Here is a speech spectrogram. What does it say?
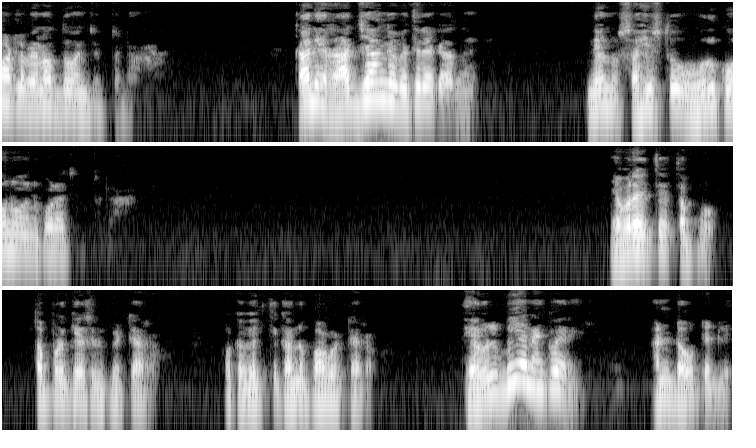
మాటలు వినొద్దు అని చెప్తున్నా. కానీ రాజ్యాంగ వ్యతిరేకాన్ని నేను సహిస్తూ ఊరుకోను అని కూడా చెప్తున్నా. ఎవరైతే తప్పు తప్పుడు కేసులు పెట్టారో ఒక వ్యక్తి కన్ను పోగొట్టారో there will be an enquiry undoubtedly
